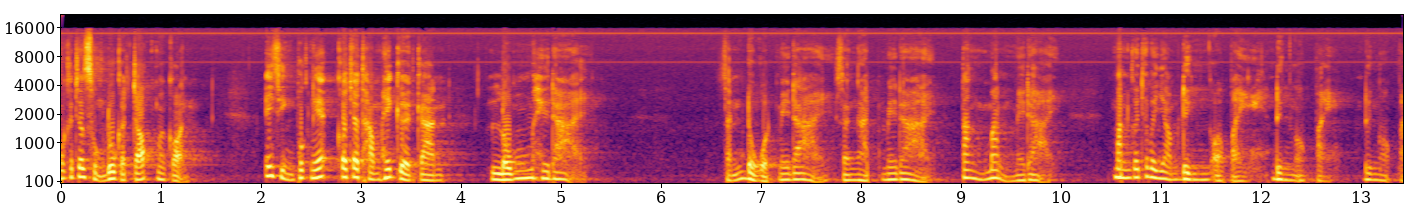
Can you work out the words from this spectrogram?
มันก็จะส่งลูกกระจอกมาก่อนไอ้สิ่งพวกนี้ก็จะทำให้เกิดการล้มให้ได้ สันโดษไม่ได้ สงัดไม่ได้ ตั้งมั่นไม่ได้ มันก็จะพยายามดึงออกไป ดึงออกไป ดึงออกไป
